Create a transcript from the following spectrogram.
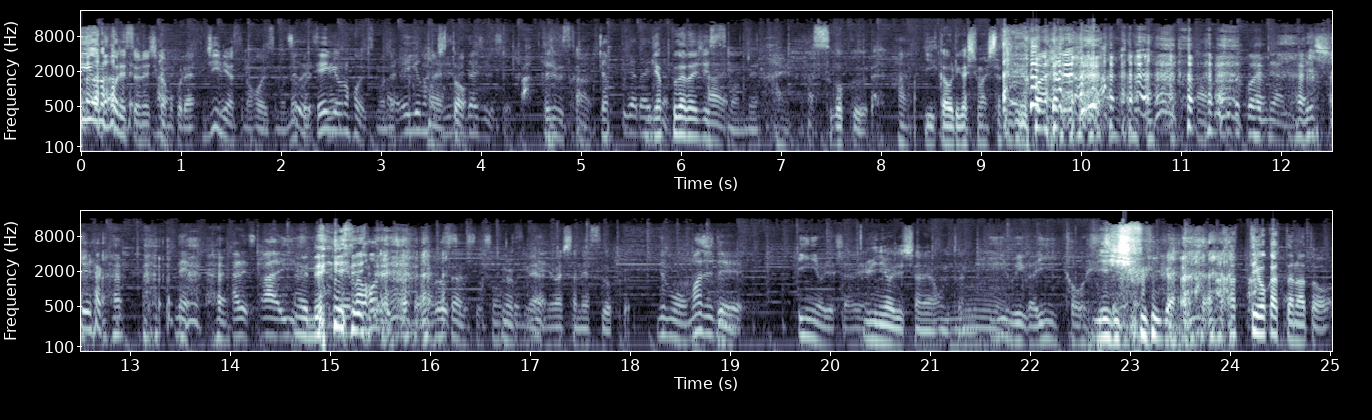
営業の方ですよね、しかもこれ、ジーニアスの方ですもんね。これ営業の方ですもんね。営業の方全ちょっと然大丈夫ですよ。あ、大丈夫ですか？はい。ギャップが大事ギャップが大事ですはいもんね。はい。すごくはい。いい香りがしました。ちょっとこれね、あの月収100ね、あれです、あ、いいねです。ねまあ本当にそうそうそう、本当にね、ありね。ましたね、すごく。でもマジでいい匂いでしたいいね。匂いでしたね、本当に。うん EV がいい香いいりでし匂いが買ってよかったなと。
